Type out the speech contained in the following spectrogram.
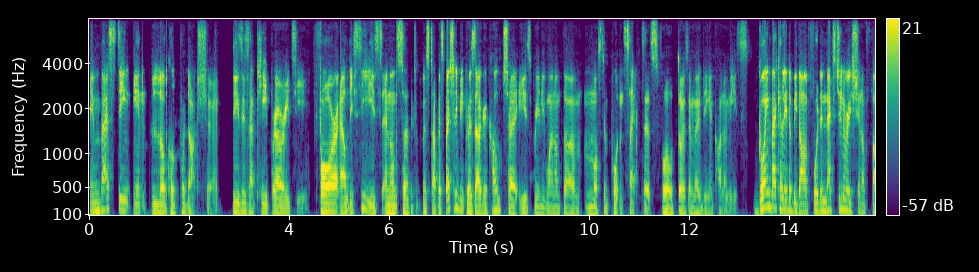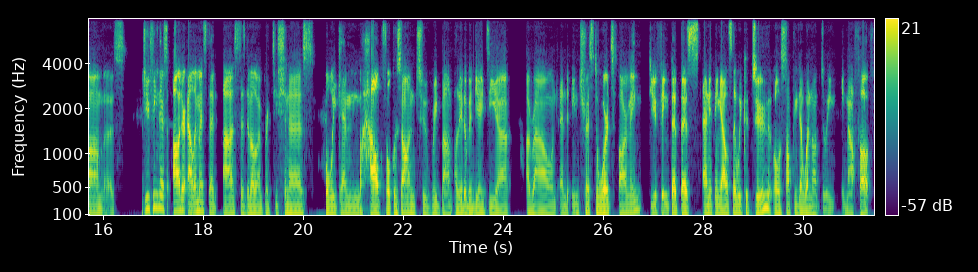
Investing in local production. This is a key priority for LDCs and also boost up, especially because agriculture is really one of the most important sectors for those emerging economies. Going back a little bit on for the next generation of farmers, do you think there's other elements that us as development practitioners we can help focus on to revamp a little bit the idea around and the interest towards farming. Do you think that there's anything else that we could do or something that we're not doing enough of?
